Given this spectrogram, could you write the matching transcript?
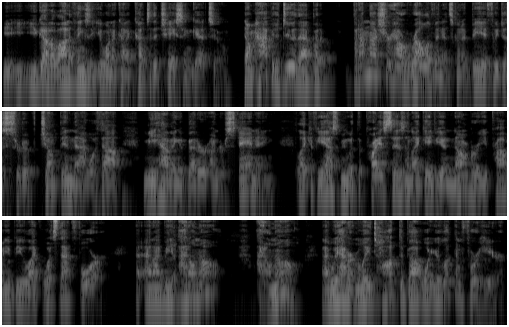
you, you got a lot of things that you want to kind of cut to the chase and get to. You know, I'm happy to do that, but but I'm not sure how relevant it's going to be if we just sort of jump in that without me having a better understanding. Like if you asked me what the price is and I gave you a number, you'd probably be like, "What's that for?" And I'd be, "I don't know, I don't know. Uh, we haven't really talked about what you're looking for here."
